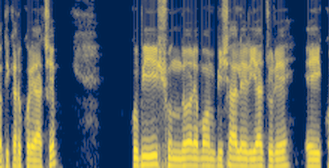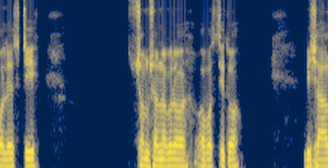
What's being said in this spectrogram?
অধিকার করে আছে। খুবই সুন্দর এবং বিশাল এরিয়া জুড়ে এই কলেজটি শমশাননগরে অবস্থিত। বিশাল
